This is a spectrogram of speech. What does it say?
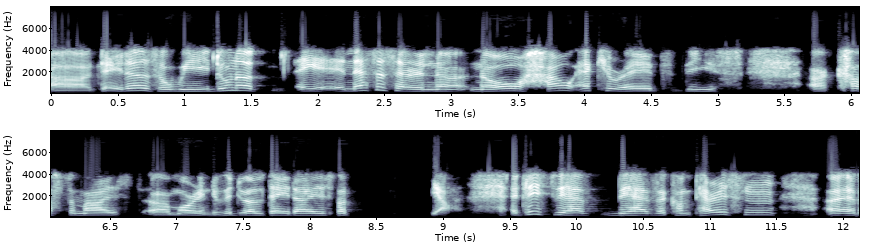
uh, data. So we do not eh, necessarily know how accurate these uh, customized, uh, more individual data is, but yeah, at least we have we have a comparison, a,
